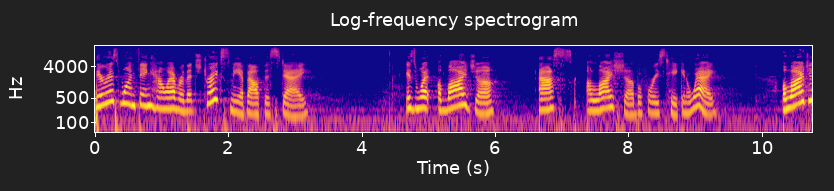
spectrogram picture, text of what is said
There is one thing, however, that strikes me about this day is what Elijah asks Elisha before he's taken away. Elijah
